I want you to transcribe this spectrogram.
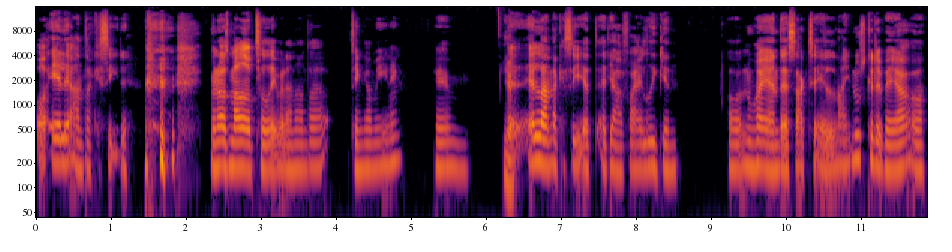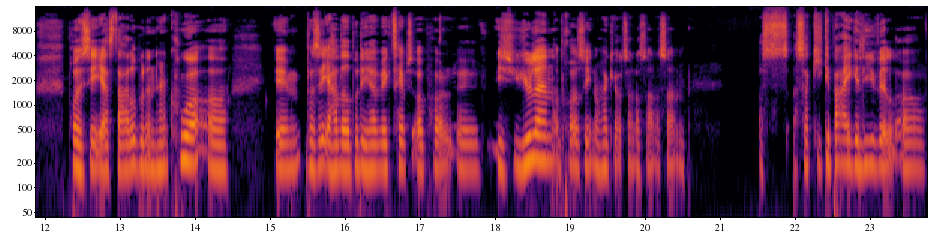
og alle andre kan se det. Men er også meget optaget af, hvordan andre tænker om en, ikke? Øhm, ja. Alle andre kan se, at, at jeg har fejlet igen. Og nu har jeg endda sagt til alle, nej, nu skal det være, og prøv at se, jeg har startet på den her kur, og øhm, prøv at se, jeg har været på det her vægttabsophold øh, i Jylland, og prøv at se, nu har jeg gjort sådan og sådan og sådan. Og, og så gik det bare ikke alligevel, og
